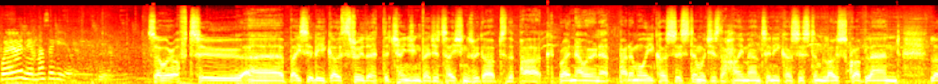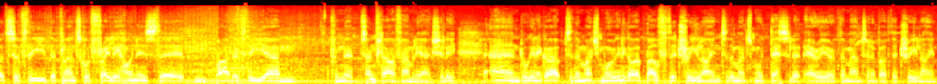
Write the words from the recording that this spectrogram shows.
Puede venir más seguido. So we're off to uh, basically go through the, the changing vegetation as we go up to the park. Right now we're in a Paramo ecosystem, which is the high mountain ecosystem, low scrubland, lots of the, the plants called frailejones, they're part of the um, from the sunflower family actually, and we're going to go up to the much more. We're going to go above the tree line to the much more desolate area of the mountain above the tree line.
